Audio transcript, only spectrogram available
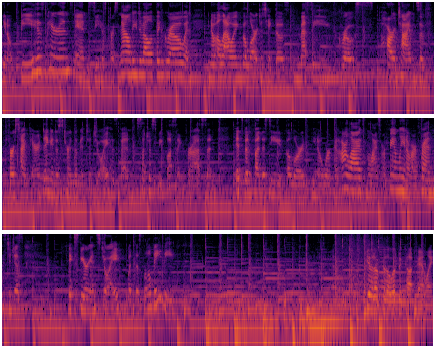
you know, be his parents and see his personality develop and grow, and you know, allowing the Lord to take those messy, gross, hard times of first time parenting and just turn them into joy has been such a sweet blessing for us. And it's been fun to see the Lord, you know, work in our lives and the lives of our family and of our friends to just experience joy with this little baby. Give it up for the Lippincott family.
